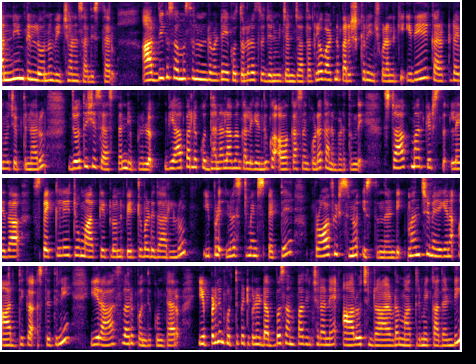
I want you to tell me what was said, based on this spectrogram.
అన్నింటిల్లోనూ విజయాలను సాధిస్తారు. ఆర్థిక సమస్యలు ఉన్నటువంటి ఒక తులరసలు జన్మించిన జాతకలో వాటిని పరిష్కరించుకోవడానికి ఇదే కరెక్ట్ టైం చెప్తున్నారు జ్యోతిష శాస్త్ర నిపుణులు. వ్యాపారులకు ధనలాభం కలిగేందుకు అవకాశం కూడా కనబడుతుంది. స్టాక్ మార్కెట్స్ లేదా స్పెక్యులేటివ్ మార్కెట్లోని పెట్టుబడిదారులు ఇప్పుడు ఇన్వెస్ట్మెంట్స్ పెడితే ప్రాఫిట్స్ను ఇస్తుందండి. మంచి మెరుగైన ఆర్థిక స్థితిని ఈ రాశి వారు పొందుకుంటారు. ఎప్పుడైనా గుర్తుపెట్టుకుని డబ్బు సంపాదించాలనే ఆలోచన రావడం మాత్రమే కాదండి.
